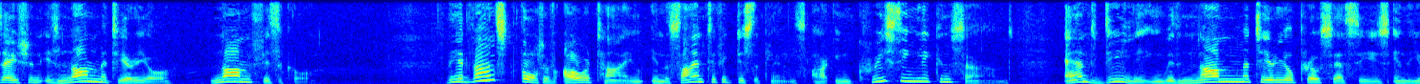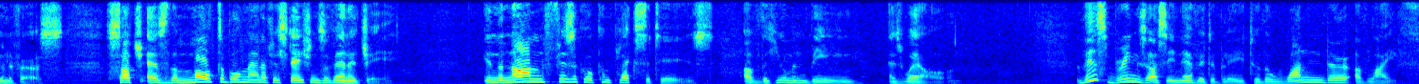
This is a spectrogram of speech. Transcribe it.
Civilization is non-material, non-physical. The advanced thought of our time in the scientific disciplines are increasingly concerned and dealing with non-material processes in the universe, such as the multiple manifestations of energy, in the non-physical complexities of the human being as well. This brings us inevitably to the wonder of life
